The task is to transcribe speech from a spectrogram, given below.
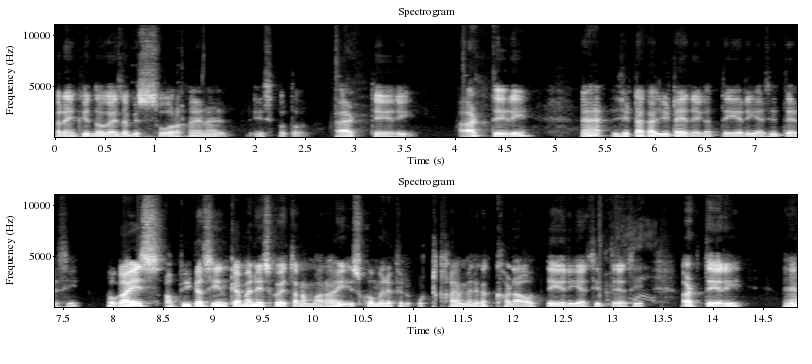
फ्रैंकविन तो गैस अभी सो रखा है ना, इसको तो अट तेरी अट तेरी, है, जिटा का जिटा ही देगा, तेरी ऐसी तैसी। तो गाइस अभी का सीन क्या, मैंने इसको इतना मारा ही, इसको मैंने फिर उठाया, मैंने कहा खड़ा हो, तेरी ऐसी तैसी अट तेरी, है,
